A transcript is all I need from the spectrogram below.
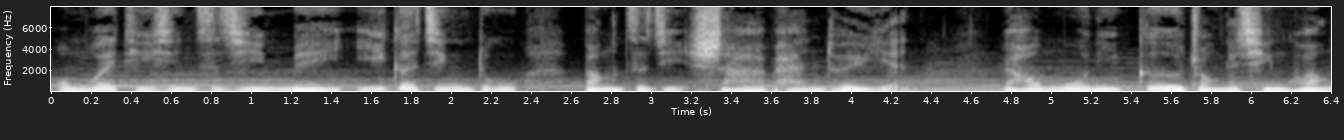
我们会提醒自己每一个进度，帮自己沙盘推演，然后模拟各种的情况，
